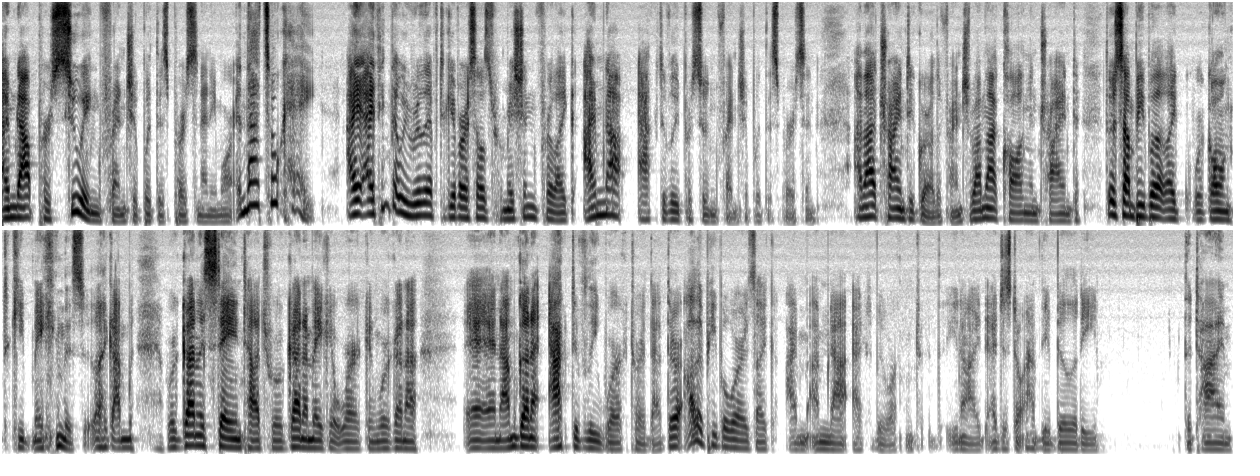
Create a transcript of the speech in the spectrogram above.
I'm not pursuing friendship with this person anymore. And that's okay. I, I think that we really have to give ourselves permission for like, I'm not actively pursuing friendship with this person. I'm not trying to grow the friendship. I'm not calling and trying to there's some people that like we're going to keep making this like I'm we're gonna stay in touch, we're gonna make it work and we're gonna and I'm gonna actively work toward that. There are other people where it's like I'm I'm not actively working toward you know, I, I just don't have the ability, the time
